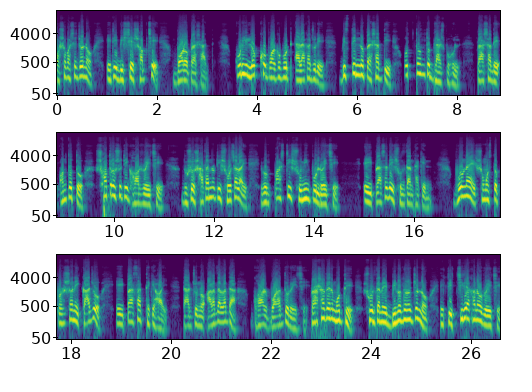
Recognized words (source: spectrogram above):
বসবাসের জন্য এটি বিশ্বের সবচেয়ে বড় প্রাসাদ। কুড়ি লক্ষ বর্গফুট এলাকা জুড়ে বিস্তীর্ণ প্রাসাদটি অত্যন্ত বিলাসবহুল। প্রাসাদে অন্তত সতেরোশোটি ঘর রয়েছে, দুশো সাতান্নটি শৌচালয় এবং পাঁচটি সুইমিং পুল রয়েছে। এই প্রাসাদেই সুলতান থাকেন। ব্রুনাইয়ের সমস্ত প্রশাসনিক কাজও এই প্রাসাদ থেকে হয়। তার জন্য আলাদা আলাদা ঘর বরাদ্দ রয়েছে। প্রাসাদের মধ্যে সুলতানের বিনোদনের জন্য একটি চিড়িয়াখানাও রয়েছে।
